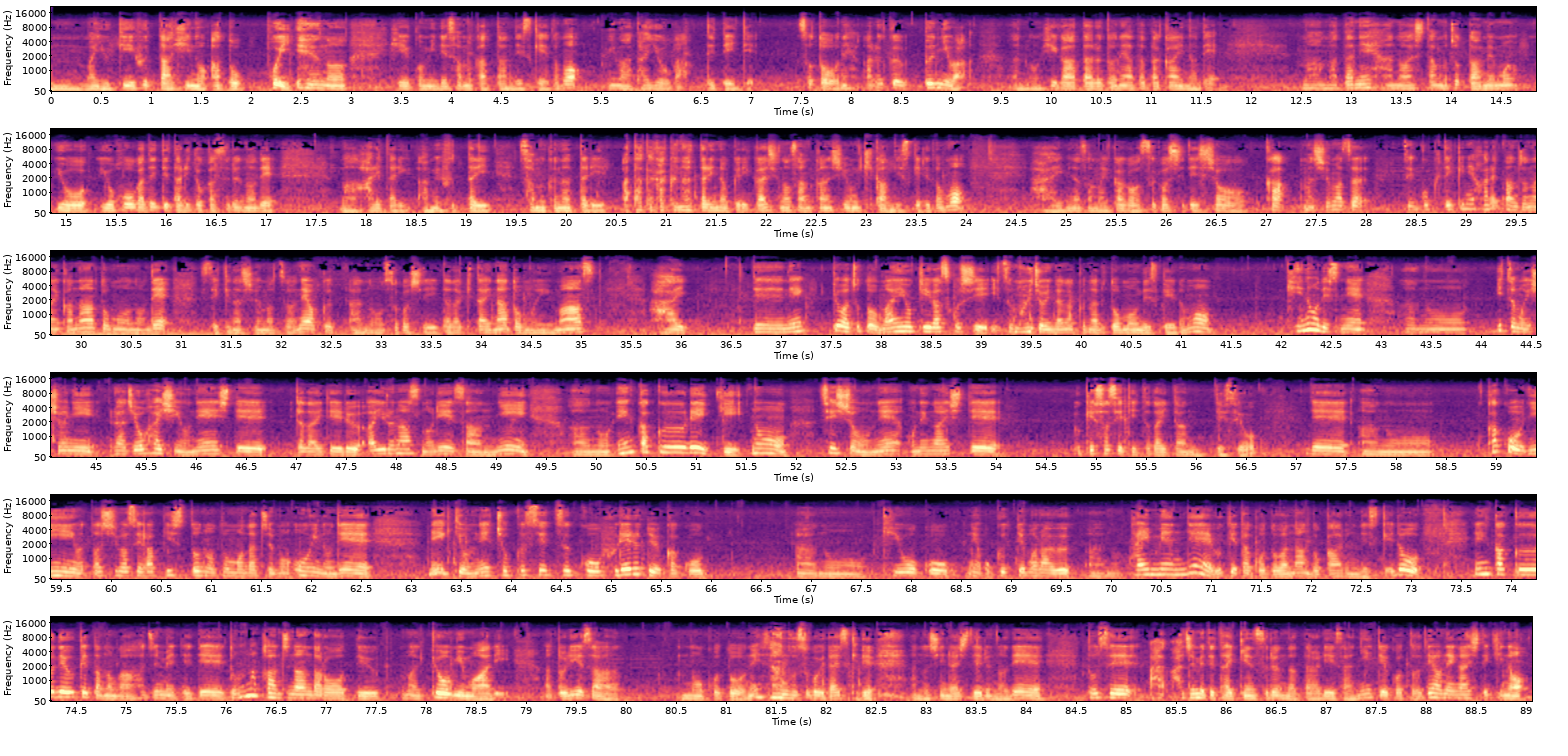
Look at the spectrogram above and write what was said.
うんまあ、雪降った日の後っぽい の冷え込みで寒かったんですけれども今は太陽が出ていて外をね歩く分にはあの日が当たるとね暖かいので、まあ、またねあの明日もちょっと雨も予報が出てたりとかするので、まあ、晴れたり雨降ったり寒くなったり暖かくなったりの繰り返しの三寒四温期間ですけれどもはい皆様いかがお過ごしでしょうか、まあ、週末全国的に晴れたんじゃないかなと思うので素敵な週末をねおくあの過ごしいただきたいなと思いますはいでね今日はちょっと前置きが少しいつも以上に長くなると思うんですけれども昨日ですねあのいつも一緒にラジオ配信をねしていただいているアイルナースのりえさんにあの遠隔霊気のセッションをねお願いして受けさせていただいたんですよ。であの過去に私はセラピストの友達も多いので霊気をね直接こう触れるというかこうあの気をこうね送ってもらうあの対面で受けたことは何度かあるんですけど遠隔で受けたのが初めてでどんな感じなんだろうっていう、まあ、興味もありあとりえさんのことをね あのすごい大好きで あの信頼しているのでどうせ初めて体験するんだったらリエさんにっていうことでお願いして昨日、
